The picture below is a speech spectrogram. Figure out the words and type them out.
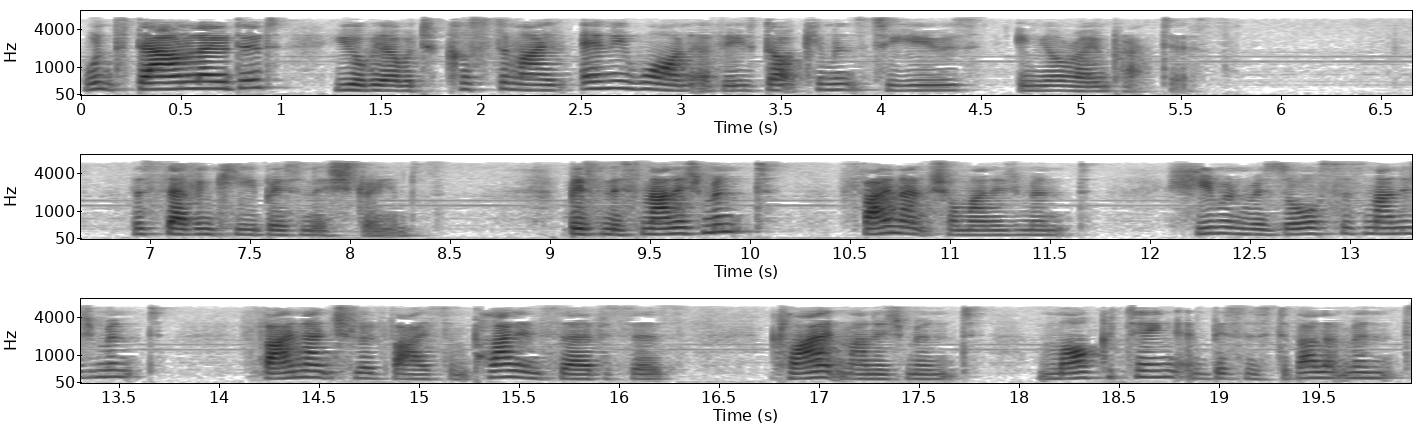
Once downloaded, you'll be able to customize any one of these documents to use in your own practice. The seven key business streams business management, financial management, human resources management, financial advice and planning services, client management, marketing and business development,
